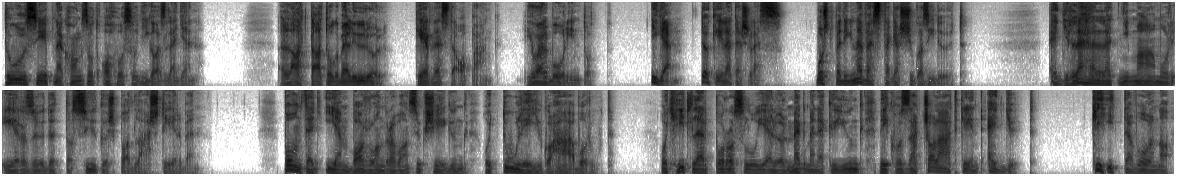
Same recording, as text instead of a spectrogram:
Túl szépnek hangzott ahhoz, hogy igaz legyen. Láttátok belülről? kérdezte apánk. Joel bólintott. Igen, tökéletes lesz. Most pedig ne vesztegessük az időt. Egy lehelletnyi mámor érződött a szűkös padlás térben. Pont egy ilyen barlangra van szükségünk, hogy túléljük a háborút. Hogy Hitler poroszlói elől megmeneküljünk, méghozzá családként együtt. Ki hitte volna,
